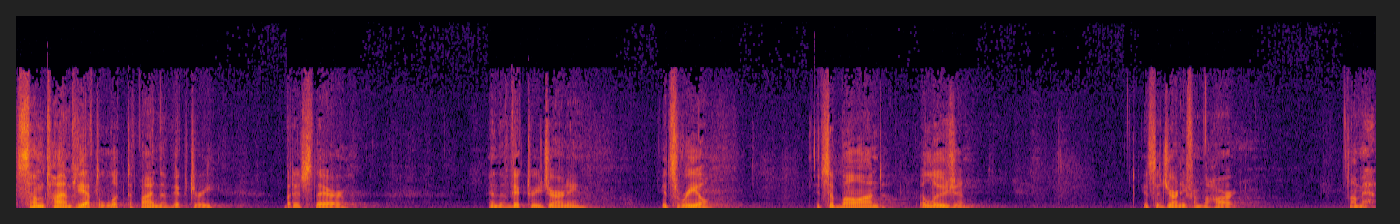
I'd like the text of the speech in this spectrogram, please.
sometimes you have to look to find the victory, but it's there in the victory journey, it's real. It's a bond illusion. It's a journey from the heart. Amen.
